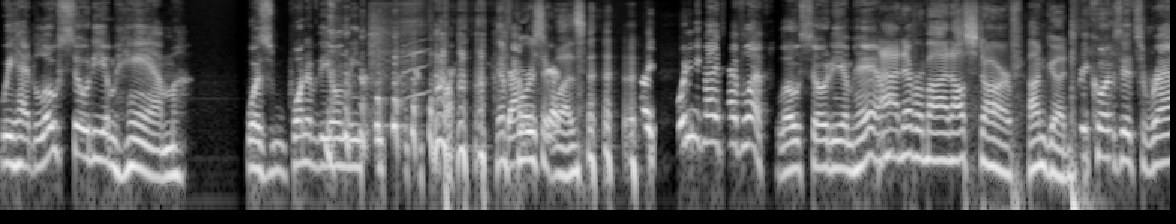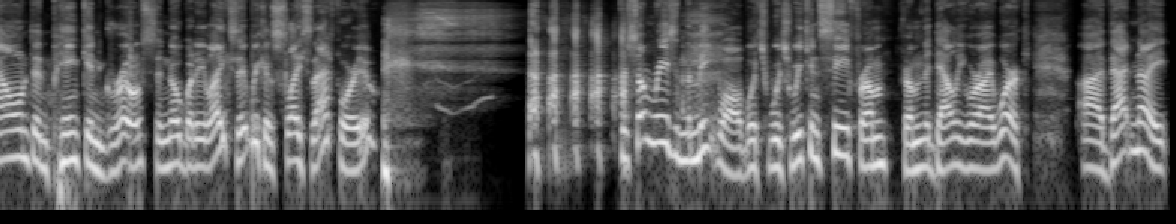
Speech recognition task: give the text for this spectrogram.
we had low sodium ham was one of the only, of that course was it it. was. like, what do you guys have left? Low sodium ham. ah, never mind. I'll starve. I'm good. because it's round and pink and gross and nobody likes it, we can slice that for you. for some reason, the meat wall, which which we can see from from the deli where I work, uh, that night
